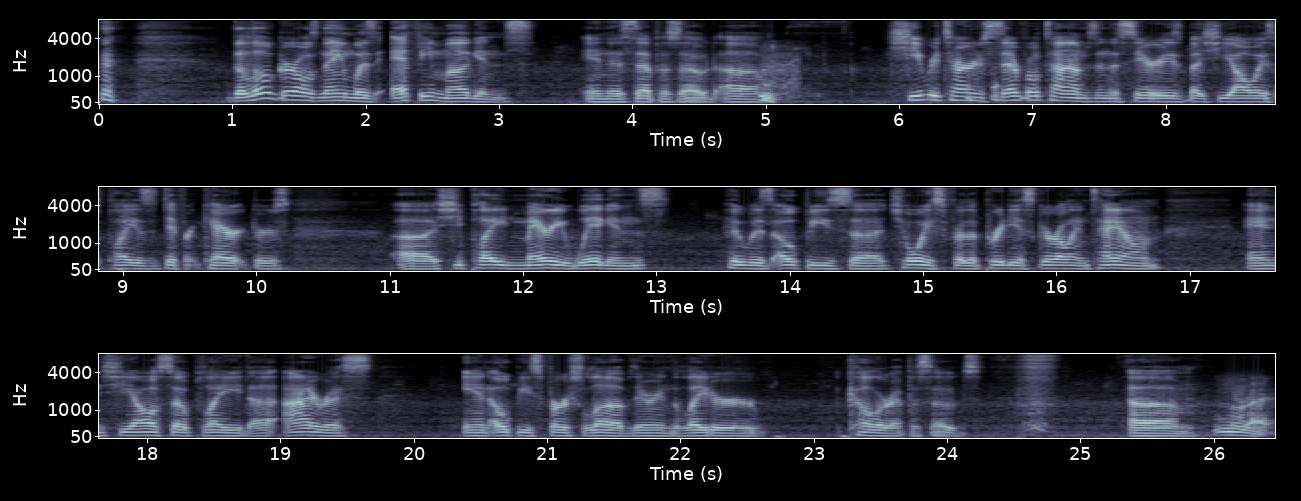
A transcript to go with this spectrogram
the little girl's name was Effie Muggins in this episode. Um, she returns several times in the series, but she always plays different characters. Uh, she played Mary Wiggins, who was Opie's uh, choice for the prettiest girl in town, and she also played uh, Iris in Opie's First Love during the later color episodes. Right.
